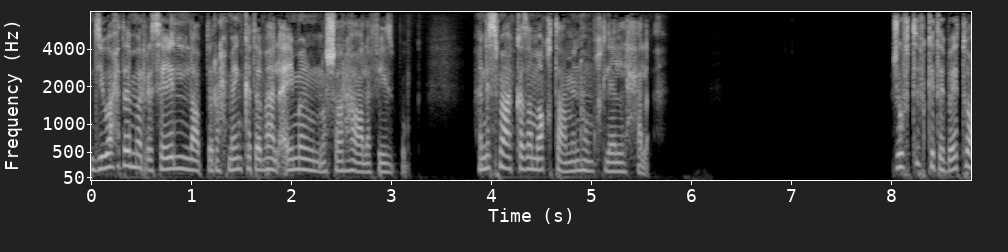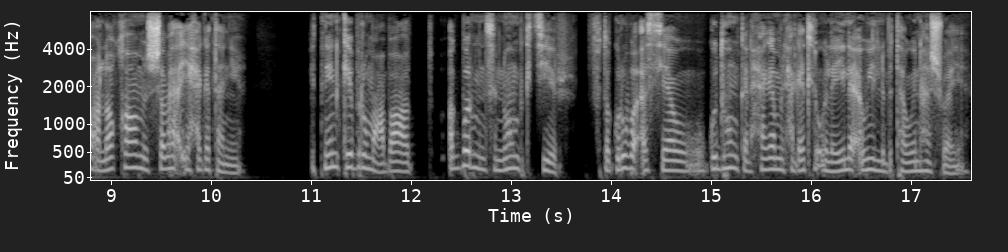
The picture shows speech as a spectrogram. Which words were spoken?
دي واحدة من الرسائل اللي عبد الرحمن كتبها لأيمن ونشرها على فيسبوك. هنسمع كذا مقطع منهم خلال الحلقة. شفت في كتاباته علاقة مش شبه أي حاجة تانية. اتنين كبروا مع بعض أكبر من سنهم بكتير. في تجربة قاسية ووجودهم كان حاجة من الحاجات القليلة قوي اللي بتهونها شوية.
